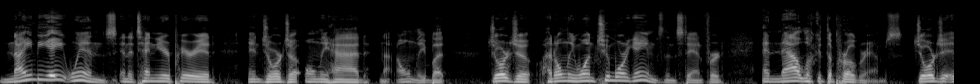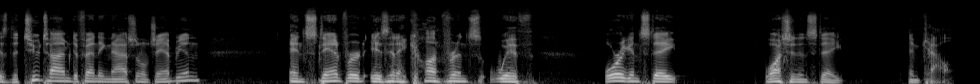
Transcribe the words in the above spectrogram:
98 wins in a 10 year period, and Georgia only had, not only, but Georgia had only won two more games than Stanford. And now look at the programs. Georgia is the two time defending national champion, and Stanford is in a conference with Oregon State, Washington State, and Cal.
